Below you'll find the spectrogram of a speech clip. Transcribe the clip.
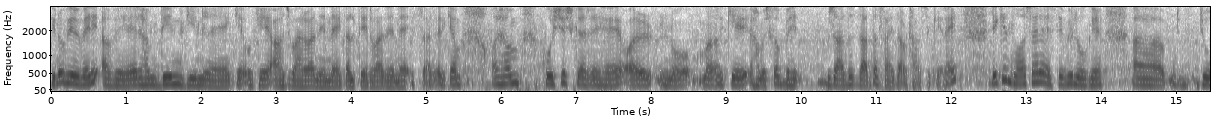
you know we are very aware ہم دن گن رہے ہیں کہ اوکے آج بارہواں دن ہے، کل تیرواں دن ہے، اس طرح کر کے ہم، اور ہم کوشش کر رہے ہیں اور یو نو کہ ہم اس کا زیادہ سے زیادہ فائدہ اٹھا سکیں رائٹ لیکن بہت سارے ایسے بھی لوگ ہیں جو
